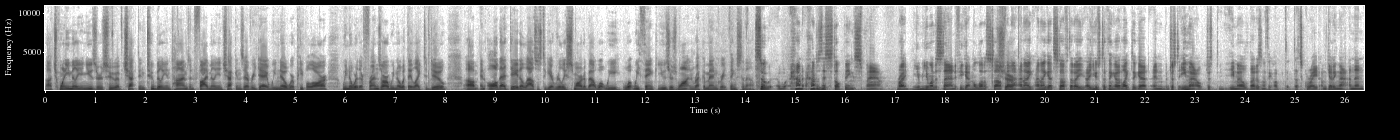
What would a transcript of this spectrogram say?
uh, 20 million users who have checked in 2 billion times and 5 million check-ins every day. We know where people are, we know where their friends are, we know what they like to do. Um, and all that data allows us to get really smart about what we what we think users want and recommend great things to them. So how, how does this stop being spam? Right? You, you understand if you're getting a lot of stuff, sure. and, I, and I and I get stuff that I, I used to think I'd like to get, and just email, just email that is nothing. Oh, that's great, I'm getting yeah. that, and then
